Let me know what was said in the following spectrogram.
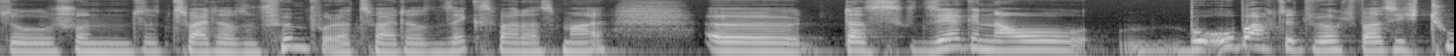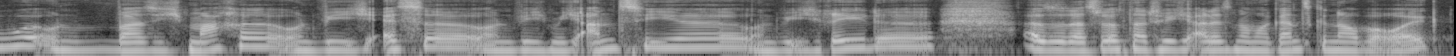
so schon so 2005 oder 2006 war das mal, äh, dass sehr genau beobachtet wird, was ich tue und was ich mache und wie ich esse und wie ich mich anziehe und wie ich rede. Also das wird natürlich alles nochmal ganz genau beäugt.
